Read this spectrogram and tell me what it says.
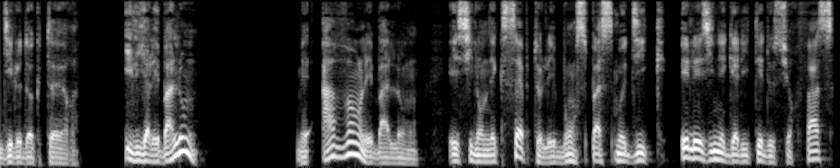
dit le docteur. Il y a les ballons. Mais avant les ballons, et si l'on accepte les bons spasmodiques et les inégalités de surface,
